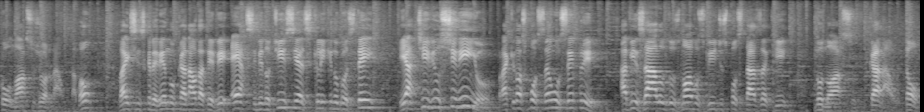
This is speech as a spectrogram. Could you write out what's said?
com o nosso jornal, tá bom? Vai se inscrevendo no canal da TV SB Notícias, clique no gostei e ative o sininho para que nós possamos sempre avisá-los dos novos vídeos postados aqui no nosso canal. Então,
